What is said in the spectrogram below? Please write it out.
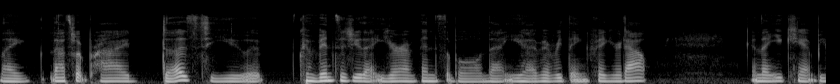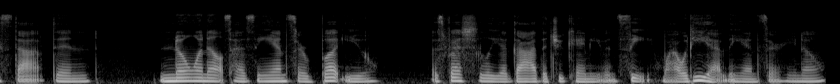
Like, that's what pride does to you. It convinces you that you're invincible, that you have everything figured out, and that you can't be stopped, and no one else has the answer but you, especially a God that you can't even see. Why would he have the answer, you know?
